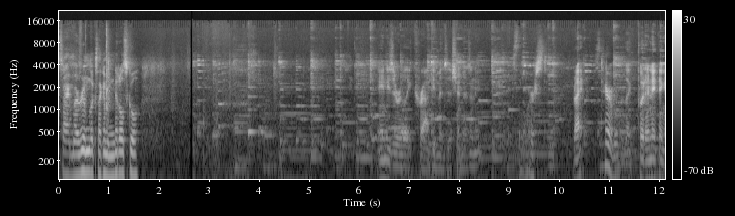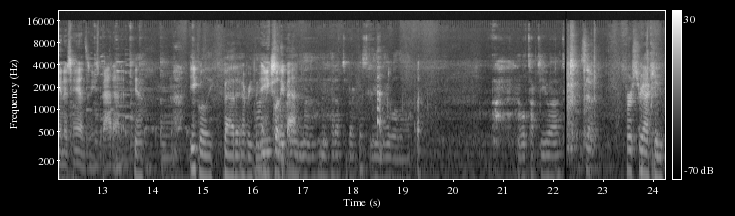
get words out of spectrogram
Sorry, my room looks like I'm in middle school. Andy's a really crappy musician, isn't he? It's the worst. Right? It's terrible. Like put anything in his hands and he's bad at it. Yeah. Equally bad at everything. Equally bad. I'm, uh, I'm gonna head up to breakfast and I will. Uh, I will talk to you. Uh, so, first reaction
